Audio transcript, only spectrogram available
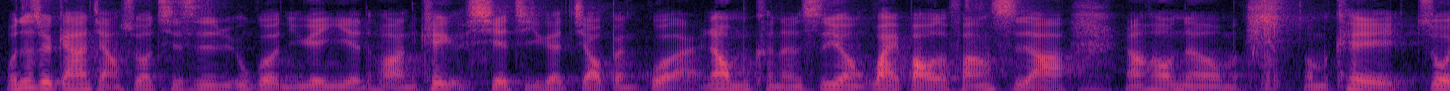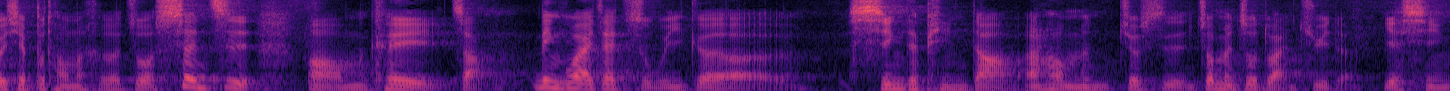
我那时候跟他讲说，其实如果你愿意的话，你可以写几个脚本过来，那我们可能是用外包的方式啊，然后呢，我们我们可以做一些不同的合作，甚至哦，我们可以找另外再组一个新的频道，然后我们就是专门做短剧的也行，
